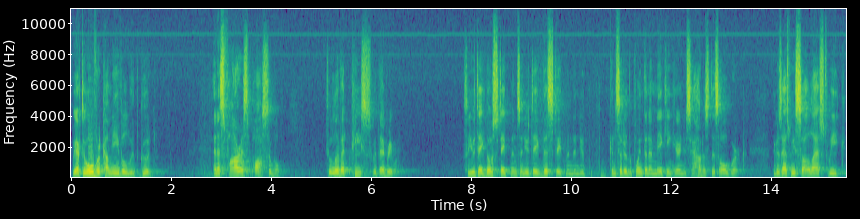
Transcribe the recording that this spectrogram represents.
We are to overcome evil with good. And as far as possible, to live at peace with everyone. So you take those statements and you take this statement and you consider the point that I'm making here and you say, how does this all work? Because as we saw last week,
